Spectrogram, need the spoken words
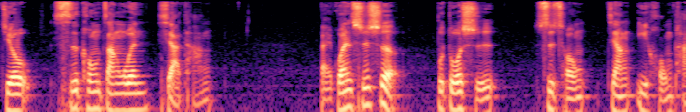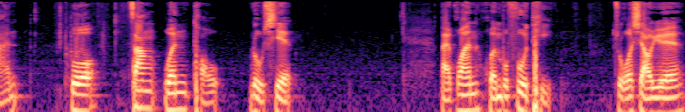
揪司空张温下堂。百官失色，不多时，侍从将一红盘托张温头入馅。百官魂不附体。卓笑曰：“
